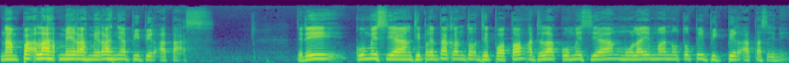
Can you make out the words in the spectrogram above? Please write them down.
nampaklah merah-merahnya bibir atas. Jadi kumis yang diperintahkan untuk dipotong adalah kumis yang mulai menutupi bibir atas ini.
